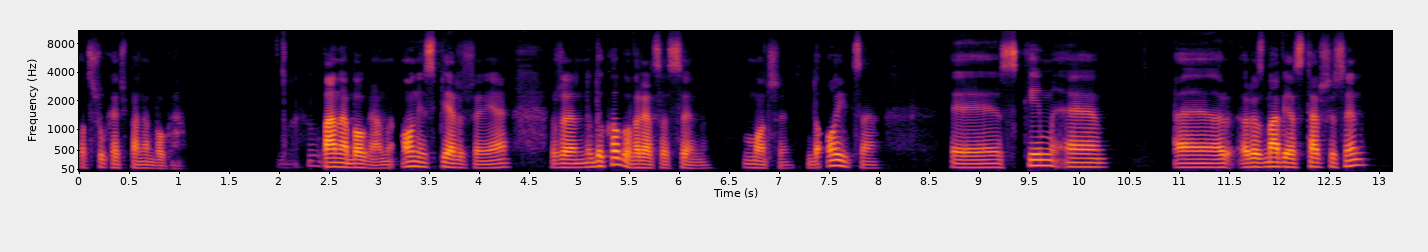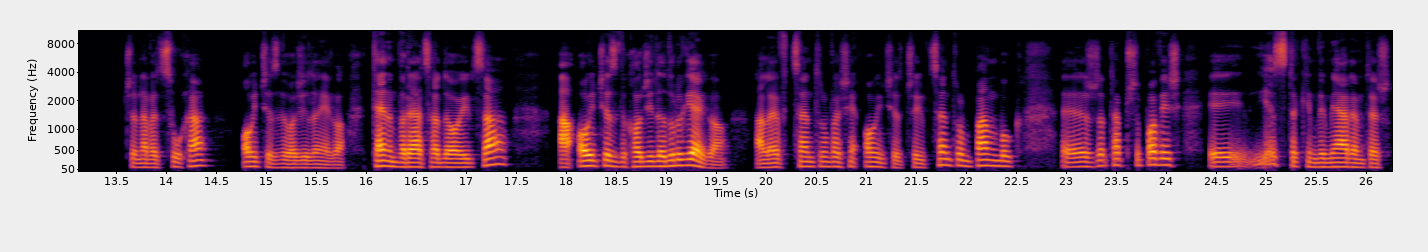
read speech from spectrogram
odszukać Pana Boga. Pana Boga. No, on jest pierwszy, nie? Że no do kogo wraca syn młodszy? Do ojca. E, Z kim e, e, rozmawia starszy syn? Czy nawet słucha? Ojciec wychodzi do niego. Ten wraca do ojca, a ojciec wychodzi do drugiego. Ale w centrum właśnie ojciec, czyli w centrum Pan Bóg, e, że ta przypowieść e, jest takim wymiarem też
